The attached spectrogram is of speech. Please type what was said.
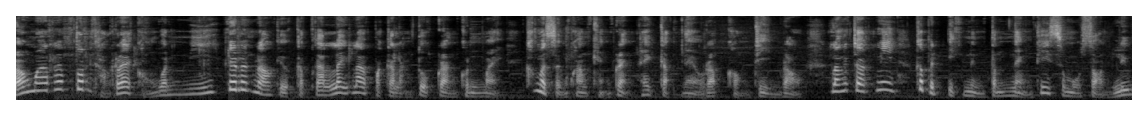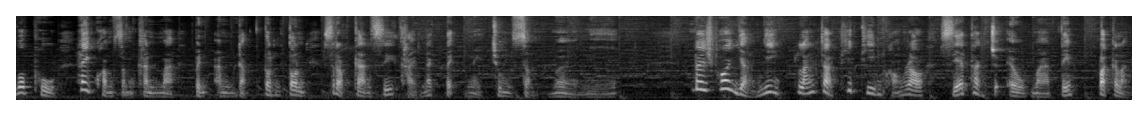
เรามาเริ่มต้นข่าวแรกของวันนี้ด้วยเรื่องราวเกี่ยวกับการไล่ล่าปะกกาหลังตัวกลางคนใหม่ เข้ามาเสริมความแข็งแกร่งให้กับแนวรับของทีมเรา หลังจากนี้ก็เป็นอีกหนึ่งตำแหน่งที่สโมสรลิเวอร์พูลให้ความสำคัญมาเป็นอันดับต้นๆสำหรับการซื้อขายนักเตะในช่วงซัมเมอร์นี้ โดยเฉพาะอย่างยิ่งหลังจากที่ทีมของเราเสียทางโจเอลมาติฟปักกาหลัง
